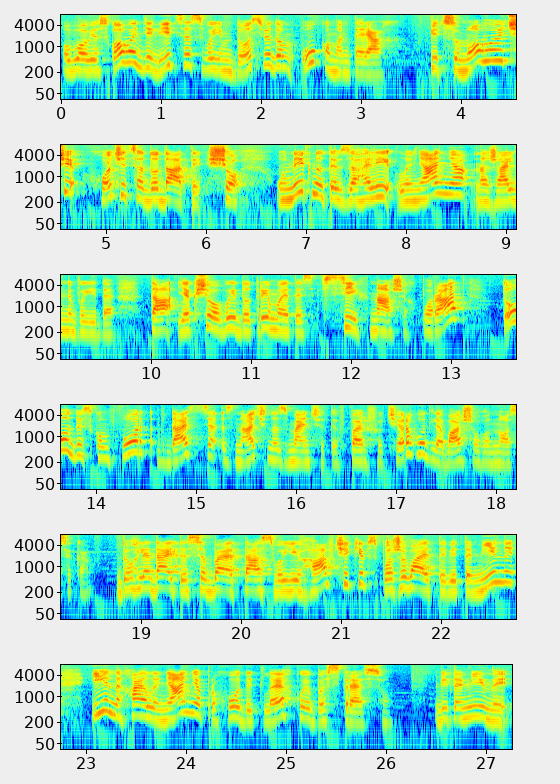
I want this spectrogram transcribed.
обов'язково діліться своїм досвідом у коментарях. Підсумовуючи, хочеться додати, що уникнути взагалі линяння, на жаль, не вийде. Та якщо ви дотримаєтесь всіх наших порад, то дискомфорт вдасться значно зменшити в першу чергу для вашого носика. Доглядайте себе та своїх гавчиків, споживайте вітаміни і нехай линяння проходить легко і без стресу. Вітаміни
